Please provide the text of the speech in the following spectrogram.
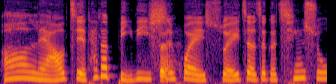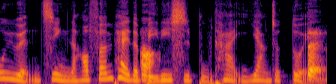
哦，了解，它的比例是会随着这个亲疏远近，然后分配的比例是不太一样，就对了。对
